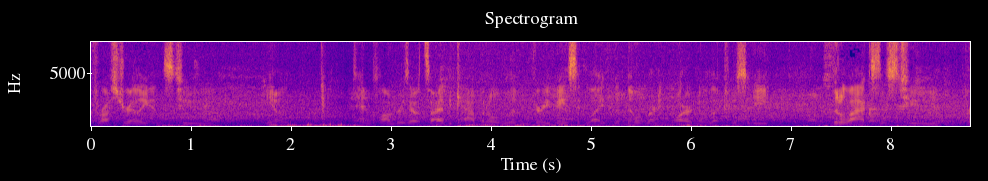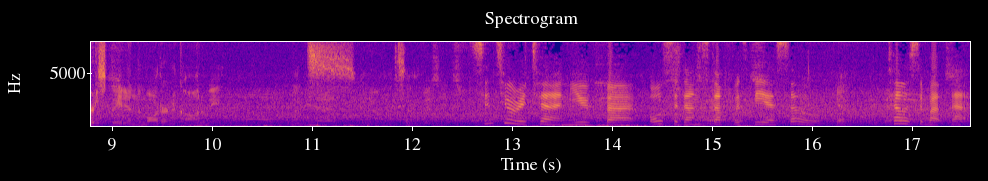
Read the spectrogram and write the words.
for Australians to, you know, 10 kilometers outside the capital, living very basic life with no running water, no electricity, little access to participate in the modern economy. That's, you know, it's a, Since your return, you've uh, also done stuff with VSO. yeah. Tell us about that.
